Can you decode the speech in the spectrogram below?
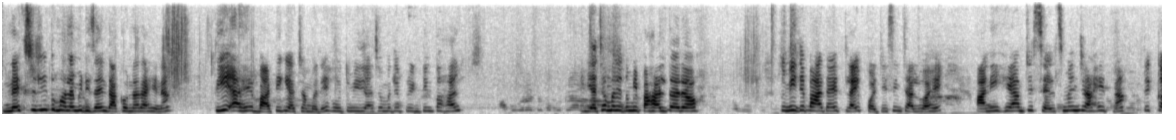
नेक्स्ट जी तुम्हाला मी डिझाईन दाखवणार आहे ना ती आहे बाटिक याच्यामध्ये. हो तुम्ही याच्यामध्ये प्रिंटिंग पाहाल. याच्यामध्ये तुम्ही पाहाल तर तुम्ही इथे पाहत आहेत लाईव्ह परचेसिंग चालू आहे. आणि हे आमचे सेल्समॅन जे आहेत ना ते क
